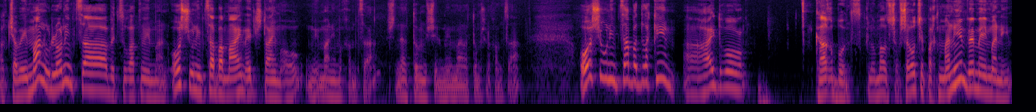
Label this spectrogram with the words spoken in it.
רק שהמימן הוא לא נמצא בצורת מימן. או שהוא נמצא במים, H2O, הוא מימן עם החמצן, שני אטומים של מימן, אטום של חמצן, או שהוא נמצא בדלקים, ההיידרו קרבונס, כלומר שרשרות של פחמנים ומימנים.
